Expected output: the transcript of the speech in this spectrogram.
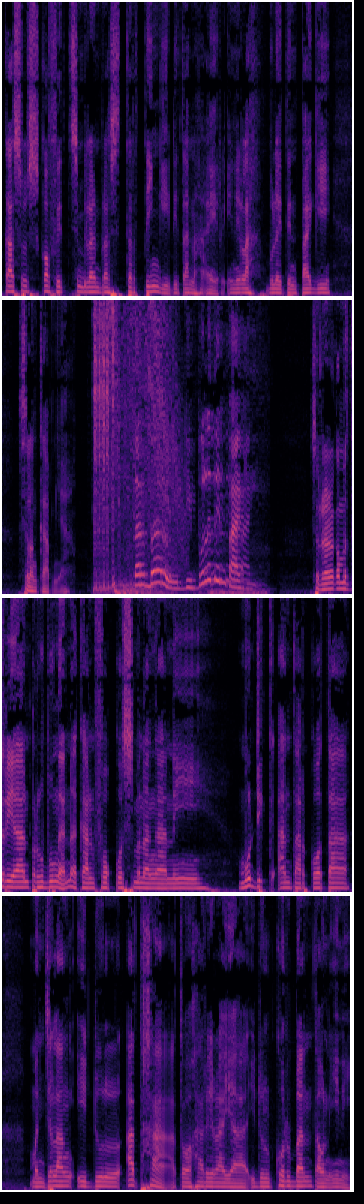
kasus COVID-19 tertinggi di tanah air. Inilah buletin pagi selengkapnya. Terbaru di buletin pagi. Saudara Kementerian Perhubungan akan fokus menangani mudik antar kota menjelang Idul Adha atau Hari Raya Idul Kurban tahun ini.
